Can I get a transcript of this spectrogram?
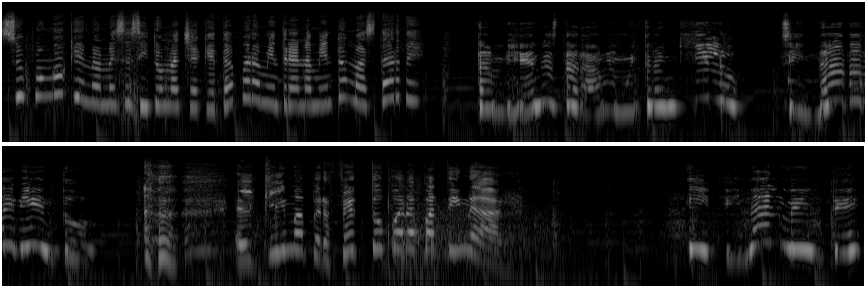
Supongo que no necesito una chaqueta para mi entrenamiento más tarde. También estará muy tranquilo, sin nada de viento. El clima perfecto para patinar. Y finalmente,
